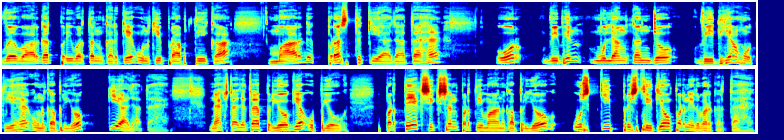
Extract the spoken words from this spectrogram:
व्यवहारगत परिवर्तन करके उनकी प्राप्ति का मार्ग प्रस्त किया जाता है और विभिन्न मूल्यांकन जो विधियाँ होती है, उनका प्रयोग किया जाता है। नेक्स्ट आ जाता है प्रयोग या उपयोग। प्रत्येक शिक्षण प्रतिमान का प्रयोग उसकी परिस्थितियों पर निर्भर करता है।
